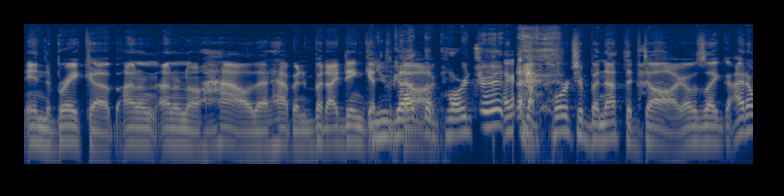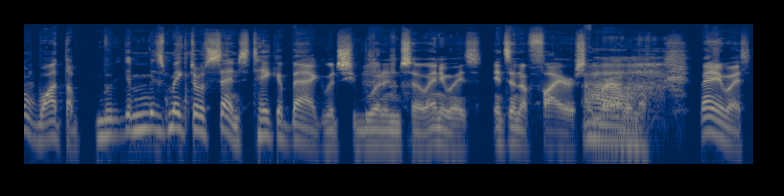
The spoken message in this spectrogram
in the breakup. I don't I don't know how that happened, but I didn't get you the got dog. the portrait. I got the portrait, but not the dog. I was like, I don't want the. This makes no sense. Take it back, but she wouldn't. So, anyways, it's in a fire somewhere. I don't know. Ah. But anyways,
